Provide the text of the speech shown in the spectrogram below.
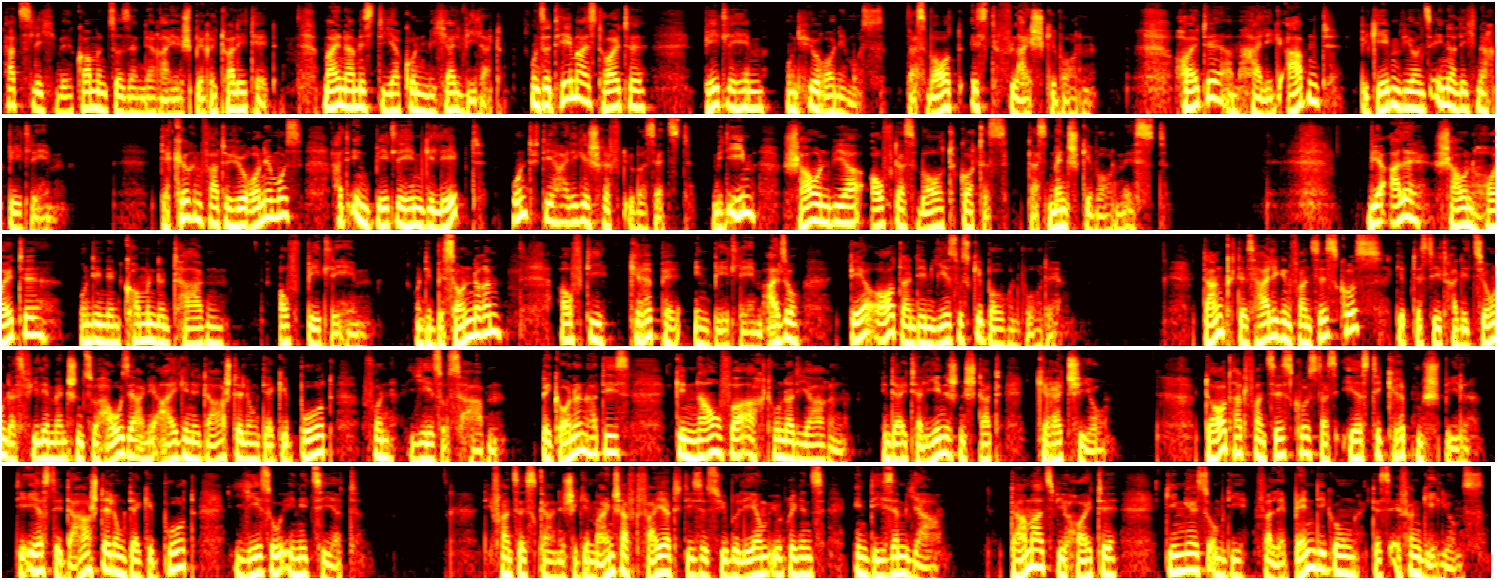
Herzlich willkommen zur Sendereihe Spiritualität. Mein Name ist Diakon Michael Wielert. Unser Thema ist heute Bethlehem und Hieronymus. Das Wort ist Fleisch geworden. Heute am Heiligabend begeben wir uns innerlich nach Bethlehem. Der Kirchenvater Hieronymus hat in Bethlehem gelebt und die Heilige Schrift übersetzt. Mit ihm schauen wir auf das Wort Gottes, das Mensch geworden ist. Wir alle schauen heute und in den kommenden Tagen auf Bethlehem und im Besonderen auf die Krippe in Bethlehem, also der Ort, an dem Jesus geboren wurde. Dank des heiligen Franziskus gibt es die Tradition, dass viele Menschen zu Hause eine eigene Darstellung der Geburt von Jesus haben. Begonnen hat dies genau vor 800 Jahren in der italienischen Stadt Greccio. Dort hat Franziskus das erste Krippenspiel, die erste Darstellung der Geburt Jesu initiiert. Die franziskanische Gemeinschaft feiert dieses Jubiläum übrigens in diesem Jahr. Damals wie heute ging es um die Verlebendigung des Evangeliums.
